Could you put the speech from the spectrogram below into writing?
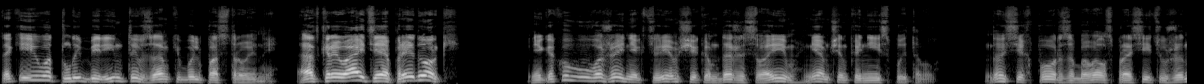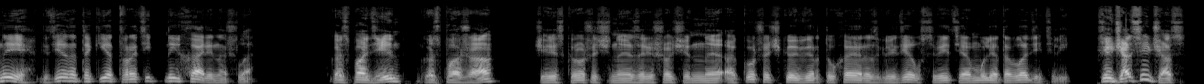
Такие вот лабиринты в замке были построены. «Открывайте, придурки!» Никакого уважения к тюремщикам, даже своим, Немченко не испытывал. До сих пор забывал спросить у жены, где она такие отвратительные хари нашла. «Господин, госпожа!» Через крошечное зарешоченное окошечко вертухай разглядел в свете амулета владетелей. «Сейчас, сейчас!»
